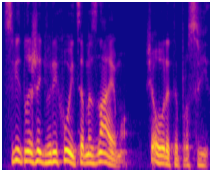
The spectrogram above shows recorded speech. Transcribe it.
Світ лежить в гріху, і це ми знаємо. Що говорити про світ?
